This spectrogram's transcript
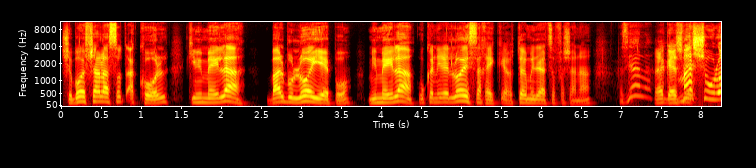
שבו אפשר לעשות הכל, כי ממילא בלבול לא יהיה פה, ממילא הוא כנראה לא ישחק יותר מדי עד סוף השנה, אז יאללה. רגע, יש לי... מה שהוא לא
